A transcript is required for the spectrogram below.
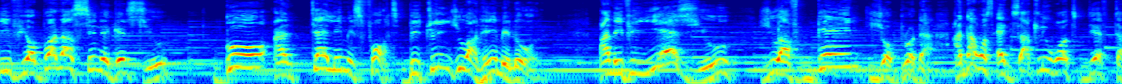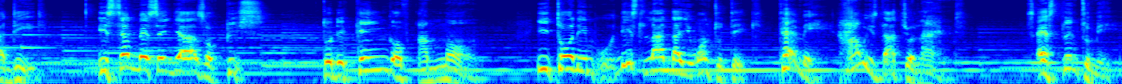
if your brother sin against you, go and tell him his fault between you and him alone. And if he hears you, you have gained your brother. And that was exactly what Jephthah did. He sent messengers of peace to the king of Ammon. He told him, This land that you want to take, tell me, how is that your land? Explain to me.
